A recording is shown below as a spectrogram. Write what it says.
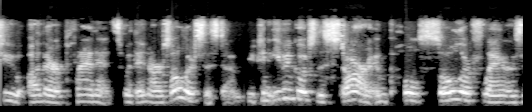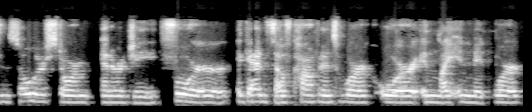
to other planets within our solar system. You can even go to the star and pull solar flares and solar storm energy for, again, self confidence work or enlightenment work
